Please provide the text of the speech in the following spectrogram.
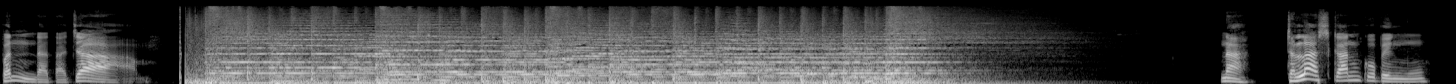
benda tajam. Nah, jelaskan kupingmu.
